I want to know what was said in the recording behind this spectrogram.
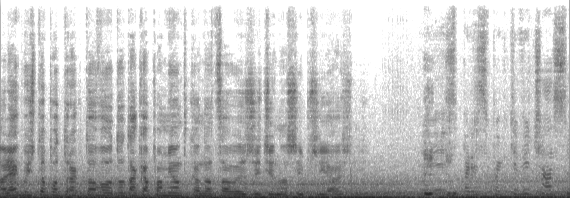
Ale jakbyś to potraktował, to taka pamiątka na całe życie naszej przyjaźni. Z perspektywy czasu,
